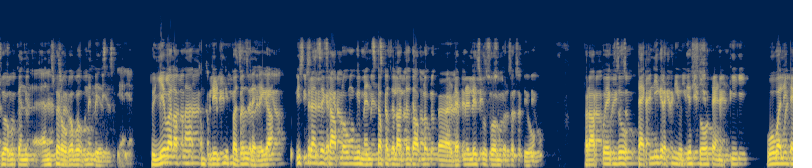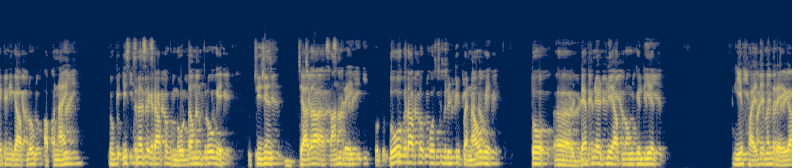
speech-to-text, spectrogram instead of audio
जो आंसर होगा वो अपने दे सकते हैं तो ये वाला अपना कंप्लीटली पजल रहेगा तो इस तरह से अगर आप लोगों के मेंस का पजल आता है तो आप लोग डेफिनेटली इसको सॉल्व कर सकते हो पर आपको एक जो टेक्निक रखनी होती है शॉर्ट एंड की वो वाली टेक्निक आप लोग अपनाएँ क्योंकि इस तरह से अगर आप लोग नोट डाउन करोगे तो चीज़ें ज़्यादा आसान रहेगी और दो अगर आप लोग पॉसिबिलिटी बनाओगे तो डेफिनेटली आप लोगों के लिए ये फ़ायदेमंद रहेगा।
